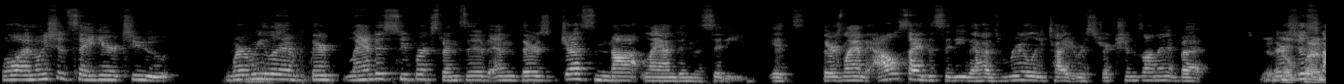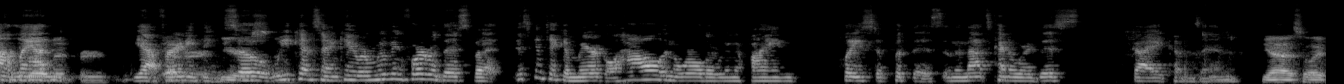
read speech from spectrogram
Well, and we should say here too, where we mm. live, their land is super expensive, and there's just not land in the city. It's there's land outside the city that has really tight restrictions on it, but yeah, there's no just not land for yeah for anything. Years, so, so, we kept saying, okay, we're moving forward with this, but it's gonna take a miracle. How in the world are we gonna find place to put this? And then that's kind of where this guy comes in. Yeah, so I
